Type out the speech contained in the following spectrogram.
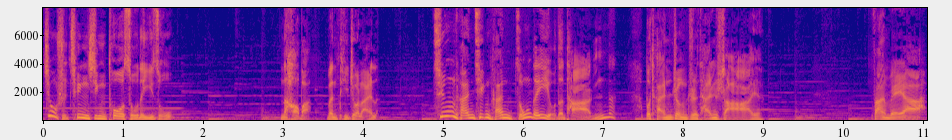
就是清新脱俗的一族。那好吧，问题就来了，清谈清谈总得有的谈呢，不谈政治谈啥呀？范围啊，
